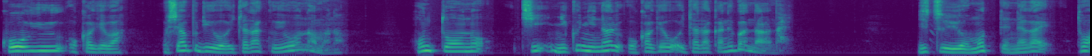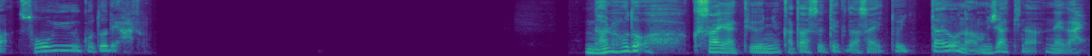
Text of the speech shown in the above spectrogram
こういうおかげはおしゃぶりをいただくようなもの。本当の血肉になるおかげをいただかねばならない。実意をもって願えとはそういうことである。なるほど。草野球に勝たせてください。といったような無邪気な願い。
